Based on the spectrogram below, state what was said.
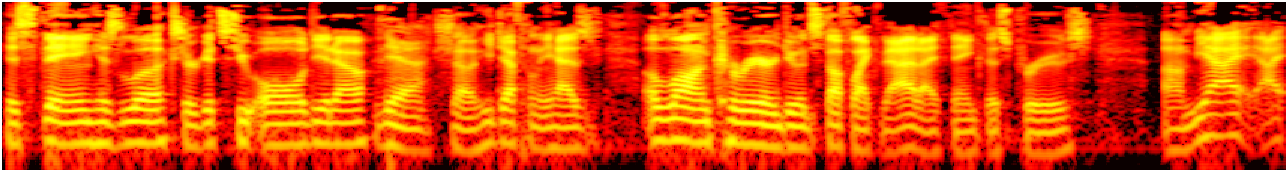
his thing, his looks, or gets too old. You know. Yeah. So he definitely has a long career in doing stuff like that. I think this proves. Um, yeah, I, I,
